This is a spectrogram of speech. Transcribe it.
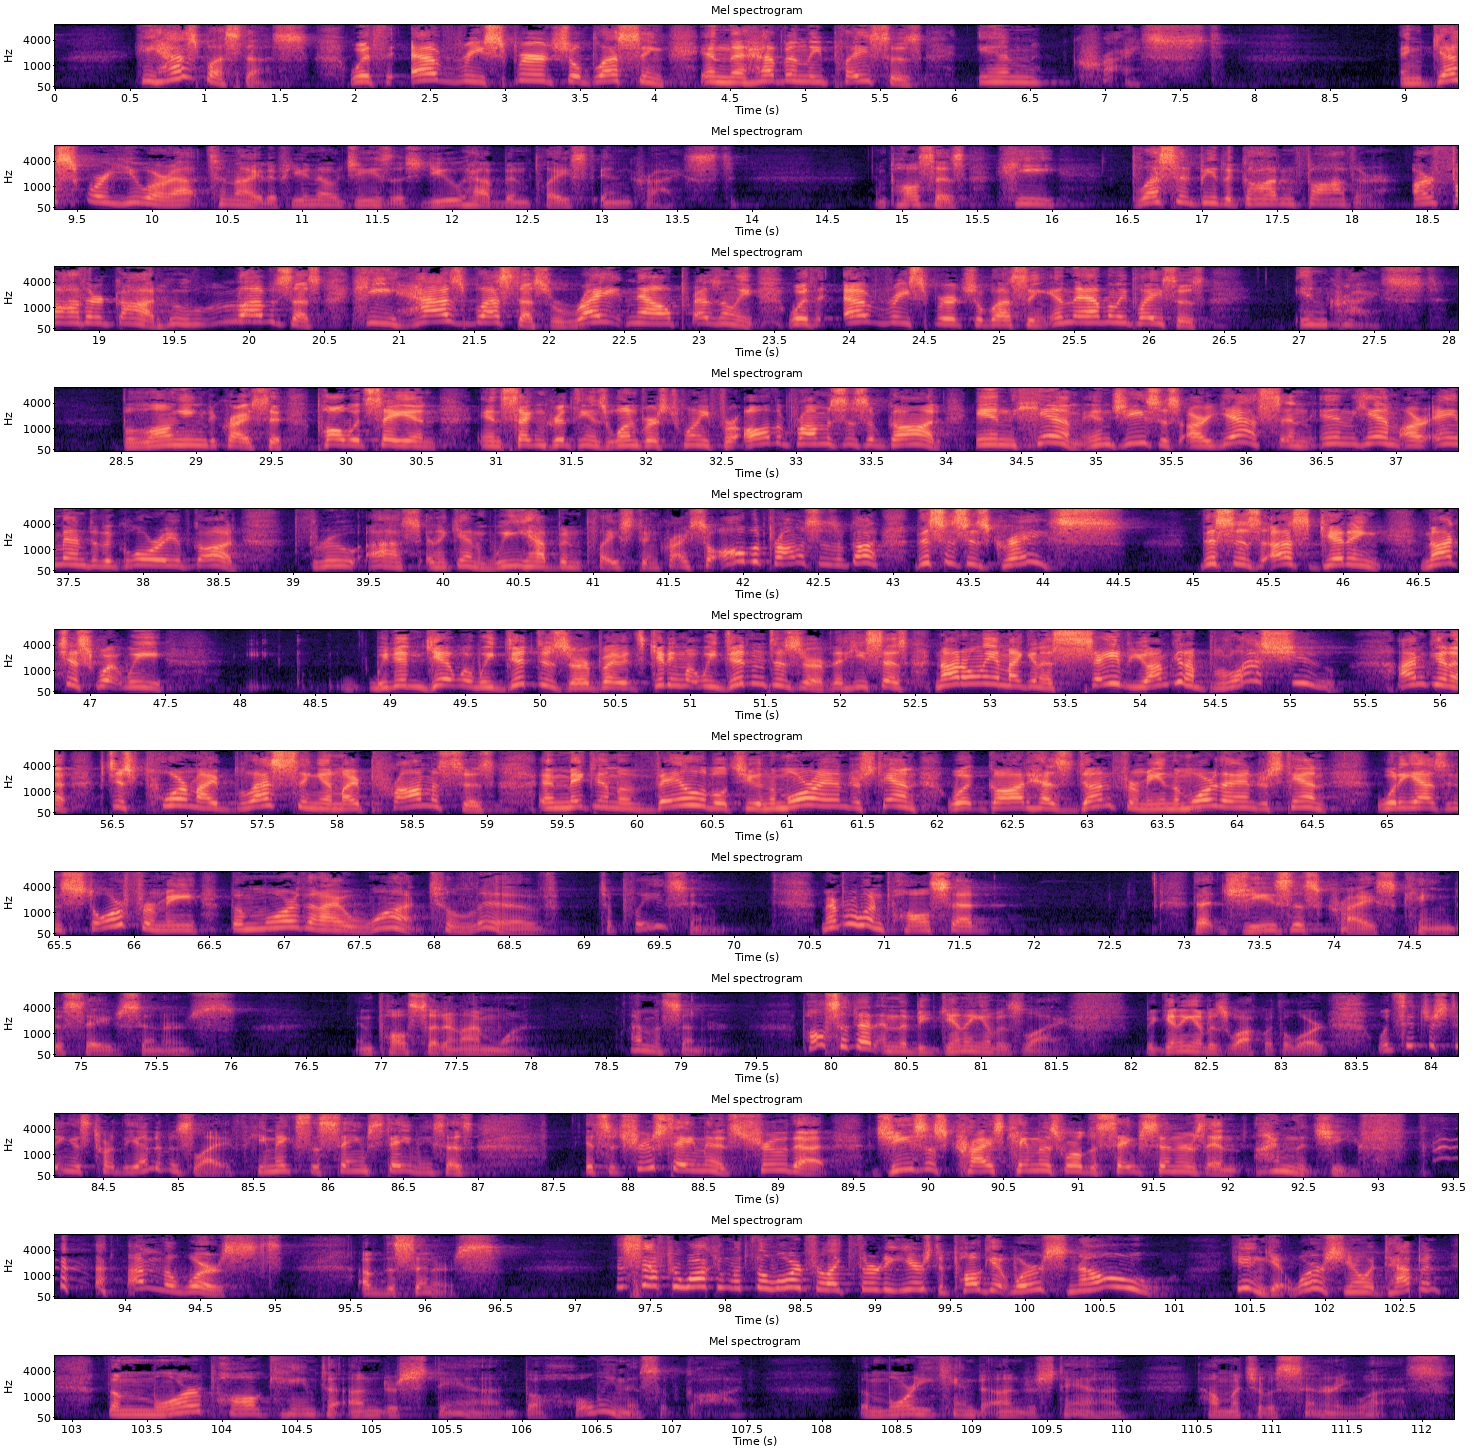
He has blessed us with every spiritual blessing in the heavenly places in Christ. And guess where you are at tonight if you know Jesus? You have been placed in Christ. And Paul says, He, blessed be the God and Father, our Father God who loves us. He has blessed us right now, presently, with every spiritual blessing in the heavenly places in Christ. Belonging to Christ. Paul would say in, in 2 Corinthians 1 verse 20, for all the promises of God in Him, in Jesus, are yes, and in Him are amen to the glory of God through us. And again, we have been placed in Christ. So all the promises of God, this is His grace. This is us getting not just what we we didn't get what we did deserve, but it's getting what we didn't deserve. That he says, not only am I going to save you, I'm going to bless you. I'm going to just pour my blessing and my promises and make them available to you. And the more I understand what God has done for me and the more that I understand what he has in store for me, the more that I want to live to please him. Remember when Paul said that Jesus Christ came to save sinners? And Paul said, and I'm one. I'm a sinner. Paul said that in the beginning of his life, beginning of his walk with the Lord. What's interesting is toward the end of his life, he makes the same statement. He says, it's a true statement. It's true that Jesus Christ came in this world to save sinners, and I'm the chief. I'm the worst of the sinners. This is after walking with the Lord for like 30 years. Did Paul get worse? No. He didn't get worse. You know what happened? The more Paul came to understand the holiness of God, the more he came to understand how much of a sinner he was.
